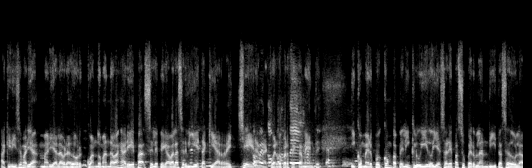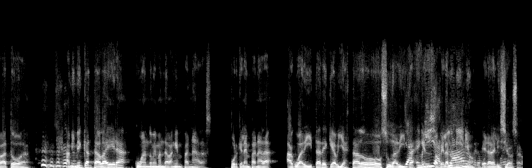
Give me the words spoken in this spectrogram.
Aquí dice María, María Labrador, cuando mandaban arepa se le pegaba la servilleta, que arrechera, me acuerdo perfectamente. Y comer con papel incluido y esa arepa súper blandita se doblaba toda. A mí me encantaba era cuando me mandaban empanadas, porque la empanada aguadita de que había estado sudadita en el papel claro, aluminio era supuesto. deliciosa.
